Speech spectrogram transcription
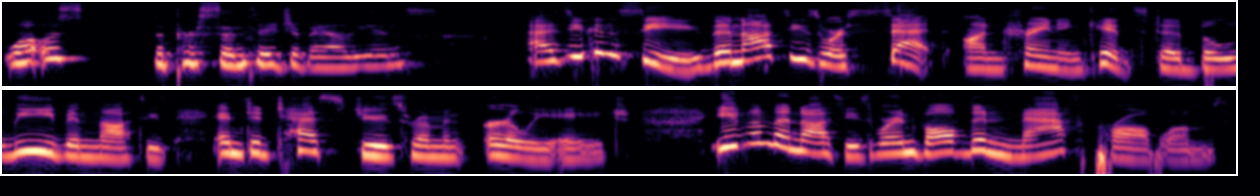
What was the percentage of aliens? As you can see, the Nazis were set on training kids to believe in Nazis and to test Jews from an early age. Even the Nazis were involved in math problems.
